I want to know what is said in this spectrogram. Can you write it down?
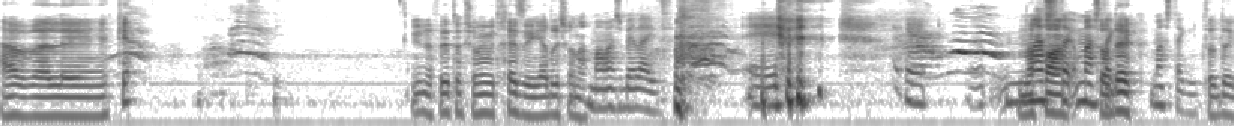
אבל אה, כן. הנה, אפילו אתם שומעים את חזי יד ראשונה. ממש בלייב. אה, אה, נכון, צודק. מה שתגיד. צודק.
